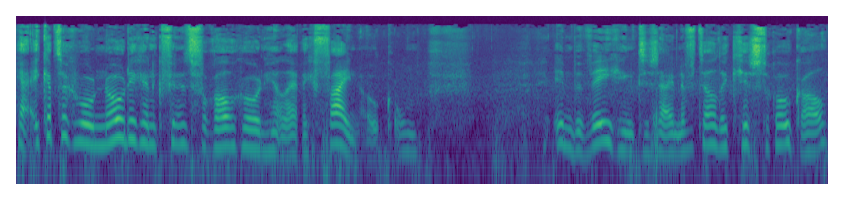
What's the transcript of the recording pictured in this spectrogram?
ja, ik heb er gewoon nodig en ik vind het vooral gewoon heel erg fijn ook om in beweging te zijn. Dat vertelde ik gisteren ook al.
